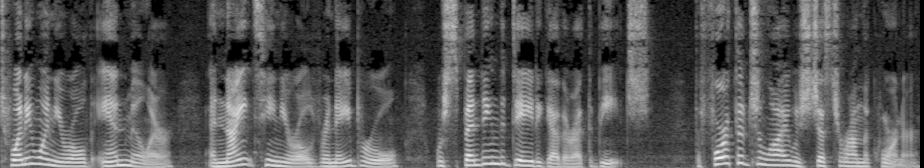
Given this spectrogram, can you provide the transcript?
21 year old Ann Miller, and 19 year old Renee Bruhl, were spending the day together at the beach. The 4th of July was just around the corner,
